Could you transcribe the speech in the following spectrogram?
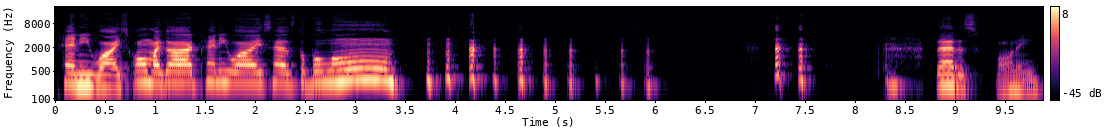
Pennywise. Oh my god, Pennywise has the balloon. that is funny.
